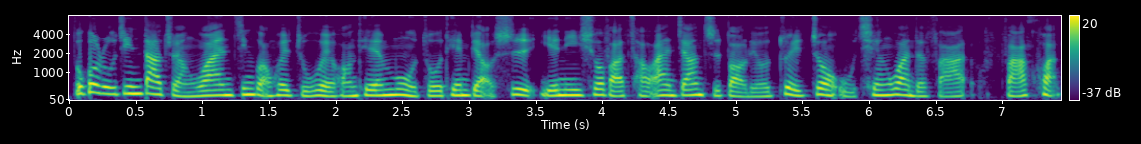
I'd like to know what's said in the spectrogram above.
不过如今大转弯，金管会主委黄天牧昨天表示，研拟修法草案将只保留最重五千万的罚罚款，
